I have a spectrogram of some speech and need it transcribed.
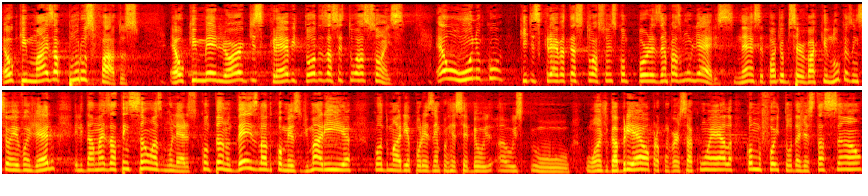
é o que mais apura os fatos, é o que melhor descreve todas as situações. É o único que descreve até situações como, por exemplo, as mulheres. Né? Você pode observar que Lucas, em seu evangelho, ele dá mais atenção às mulheres, contando desde lá do começo de Maria, quando Maria, por exemplo, recebeu o, o, o anjo Gabriel para conversar com ela, como foi toda a gestação,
